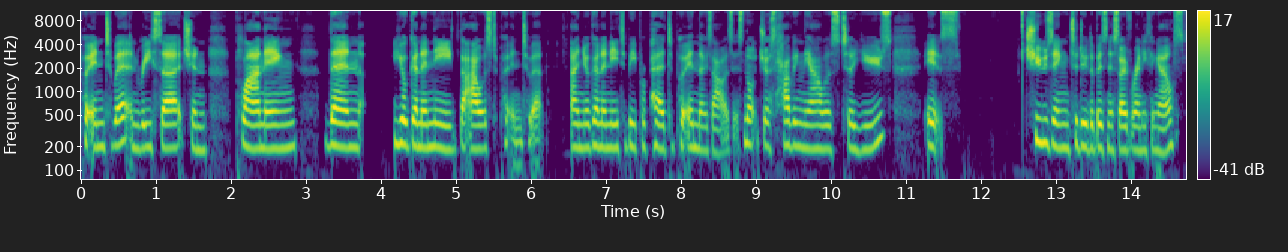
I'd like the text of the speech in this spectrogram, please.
put into it and research and planning, then you're going to need the hours to put into it. And you're going to need to be prepared to put in those hours. It's not just having the hours to use, it's choosing to do the business over anything else.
